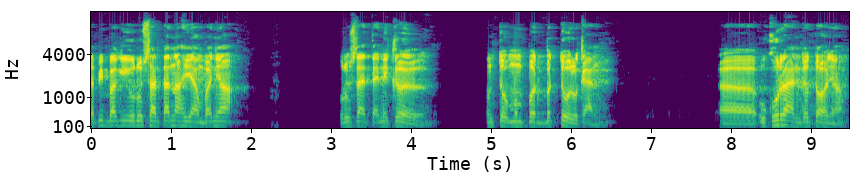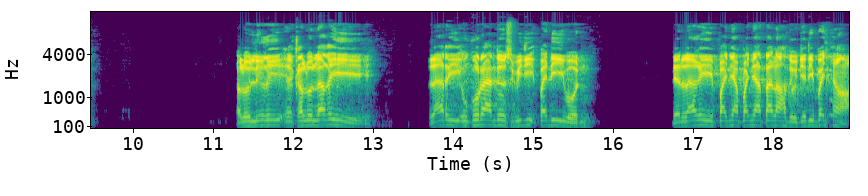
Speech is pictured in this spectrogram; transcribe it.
Tapi bagi urusan tanah yang banyak urusan teknikal untuk memperbetulkan uh, ukuran contohnya. Kalau lari, eh, kalau lari, lari ukuran tu sebiji padi pun, dia lari panjang-panjang tanah tu jadi banyak.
